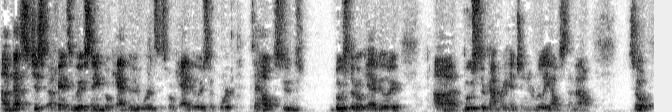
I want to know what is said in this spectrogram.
Um, that's just a fancy way of saying vocabulary words. It's vocabulary support to help students boost their vocabulary, uh, boost their comprehension. It really helps them out. So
